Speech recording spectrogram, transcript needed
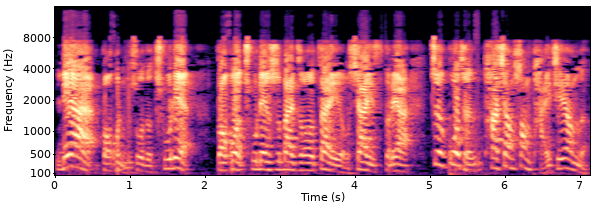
恋爱，包括你们说的初恋，包括初恋失败之后再有下一次恋爱，这个过程它像上台阶一样的。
